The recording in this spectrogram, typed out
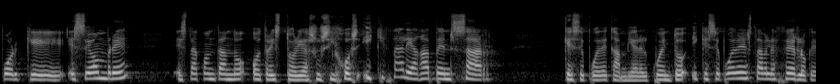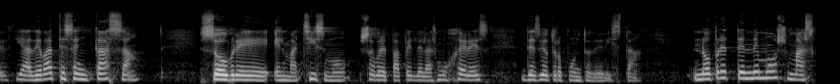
porque ese hombre está contando otra historia a sus hijos y quizá le haga pensar que se puede cambiar el cuento y que se pueden establecer, lo que decía, debates en casa sobre el machismo, sobre el papel de las mujeres desde otro punto de vista. No pretendemos más,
